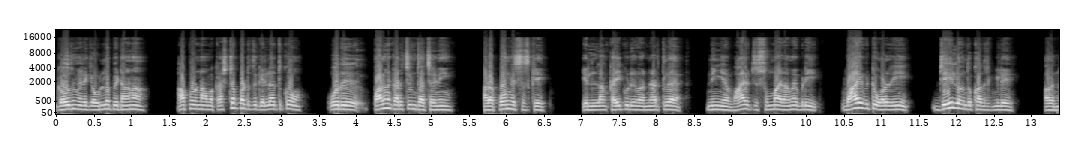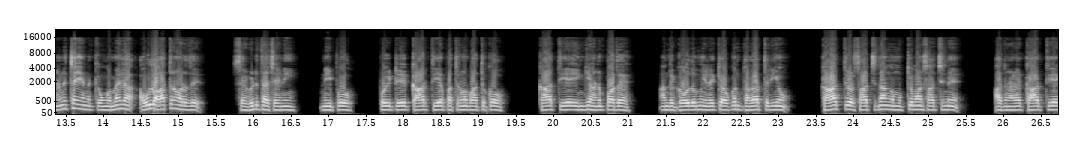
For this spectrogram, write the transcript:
கௌதம் இலக்கியா உள்ள போயிட்டாங்கன்னா அப்புறம் நாம கஷ்டப்பட்டதுக்கு எல்லாத்துக்கும் ஒரு பலன் கிடைச்சிருந்தாச்சா நீ அட போங்க எஸ்எஸ்கே எல்லாம் கை குடி வர நேரத்துல நீங்க வாய் வச்சு சும்மா இல்லாம இப்படி வாய் விட்டு உளறி ஜெயில வந்து உட்காந்துருக்கீங்களே அதை நினைச்சா எனக்கு உங்க மேல அவ்வளோ ஆத்திரம் வருது. சரி விடு தாச்சாயினி நீ போ. போயிட்டு கார்த்திய பத்திரமா பார்த்துக்கோ கார்த்திய எங்கேயும் அனுப்பாத. அந்த கௌதமும் இலக்கியாவுக்கும் நல்லா தெரியும். கார்த்தியோட சாட்சி தான் அங்கே முக்கியமான சாட்சின்னு. அதனால கார்த்தியை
